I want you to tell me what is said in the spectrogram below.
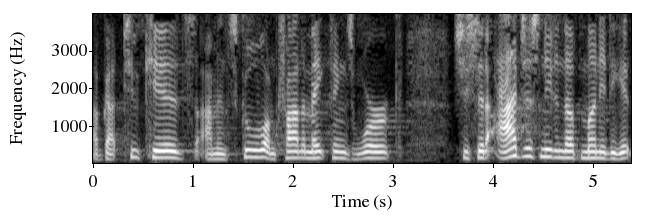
I've got two kids. I'm in school. I'm trying to make things work. She said, I just need enough money to get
